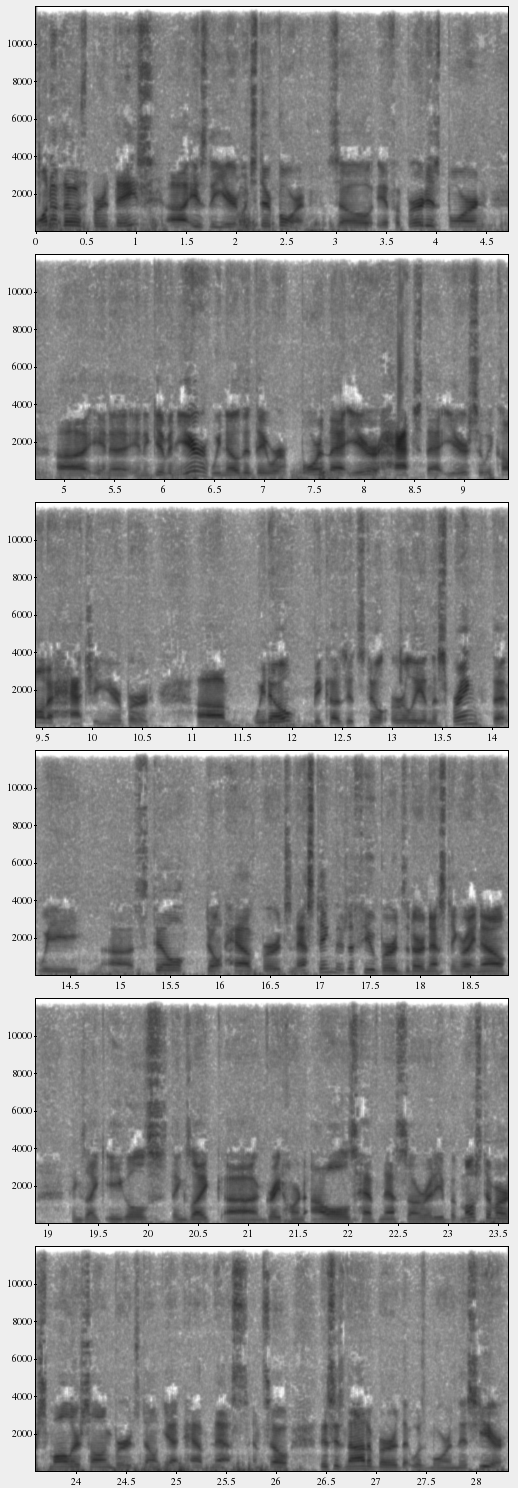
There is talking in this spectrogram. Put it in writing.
One of those birthdays uh, is the year in which they're born. So if a bird is born uh, in, a, in a given year, we know that they were born that year or hatched that year, so we call it a hatching year bird. Um, we know, because it's still early in the spring, that we uh, still don't have birds nesting. There's a few birds that are nesting right now. Things like eagles, things like uh, great horned owls have nests already, but most of our smaller songbirds don't yet have nests. And so this is not a bird that was born this year.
